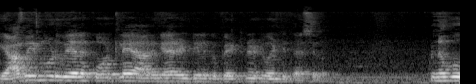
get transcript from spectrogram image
యాభై మూడు వేల కోట్లే ఆరు గ్యారంటీలకు పెట్టినటువంటి దశలో నువ్వు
